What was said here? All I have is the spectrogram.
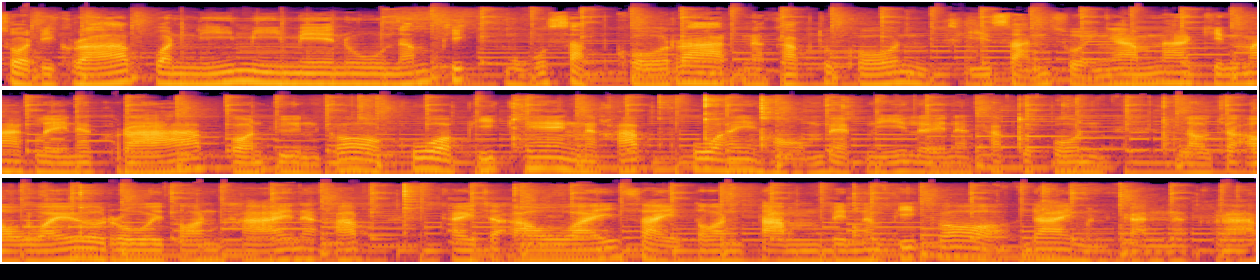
สวัสดีครับ วันนี้มีเมนูน้ำพริกหมูสับโคราชนะครับ ทุกคนสีสันสวยงามน่ากินมากเลยนะครับ ก่อนอื่นก็คั่วพริกแห้งนะครับคั่วให้หอมแบบนี้เลยนะครับ ทุกคนเราจะเอาไว้โรยตอนท้ายนะครับ ใครจะเอาไว้ใส่ตอนตำเป็นน้ำพริกก็ได้เหมือนกันนะครับ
